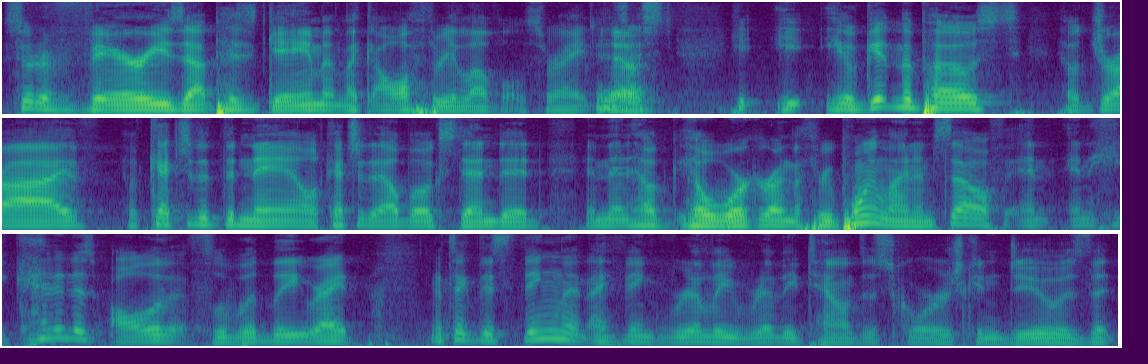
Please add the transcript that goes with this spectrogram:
sort of varies up his game at like all three levels. Right? It's Yeah. just he, he he'll get in the post. He'll drive. He'll catch it at the nail. Catch it at elbow extended, and then he'll he'll work around the three point line himself. And and he kind of does all of it fluidly, right? It's like this thing that I think really really talented scorers can do is that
